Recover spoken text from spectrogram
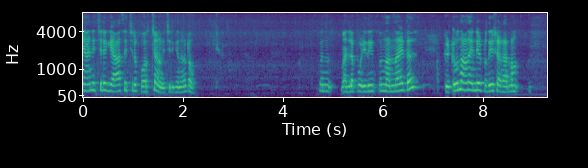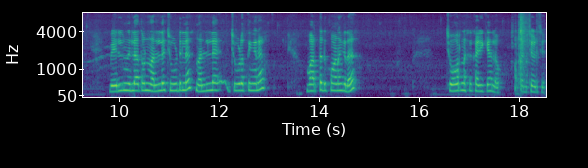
ഞാൻ ഇച്ചിരി ഗ്യാസ് ഇച്ചിരി കുറച്ചാണ് വെച്ചിരിക്കുന്നത് കേട്ടോ. ഇപ്പം വല്ലപ്പോഴും ഇതിപ്പം നന്നായിട്ട് കിട്ടുമെന്നാണ് എന്റെ ഒരു പ്രതീക്ഷ. കാരണം വെയിലൊന്നും ഇല്ലാത്തതുകൊണ്ട് നല്ല ചൂടിൽ നല്ല ചൂടത്തിങ്ങനെ വറുത്തെടുക്കുവാണെങ്കിൽ ചോറിനൊക്കെ കഴിക്കാമല്ലോ കടിച്ച് കടിച്ച്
